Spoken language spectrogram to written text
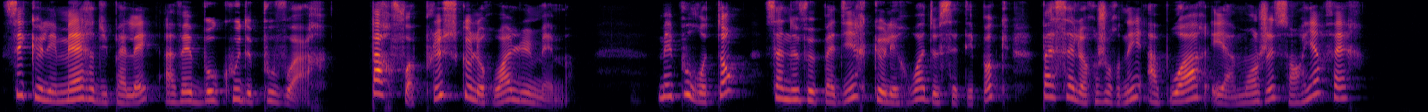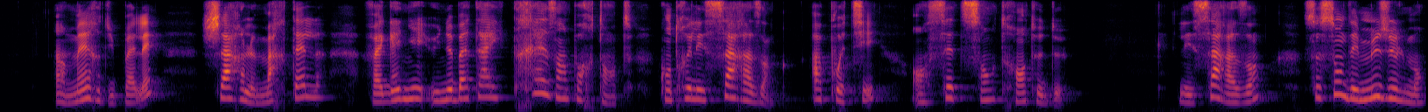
c'est que les maires du palais avaient beaucoup de pouvoir, parfois plus que le roi lui-même. Mais pour autant, ça ne veut pas dire que les rois de cette époque passaient leur journée à boire et à manger sans rien faire. Un maire du palais, Charles Martel, va gagner une bataille très importante contre les Sarrasins à Poitiers en 732. Les Sarrasins, ce sont des musulmans,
